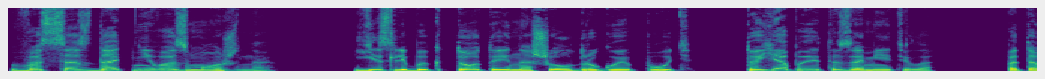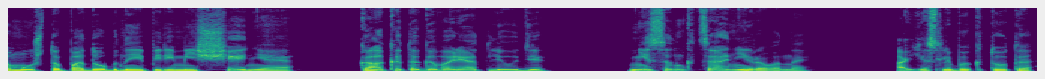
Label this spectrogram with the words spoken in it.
«Воссоздать невозможно. Если бы кто-то и нашел другой путь, то я бы это заметила, потому что подобные перемещения, как это говорят люди, не санкционированы. А если бы кто-то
